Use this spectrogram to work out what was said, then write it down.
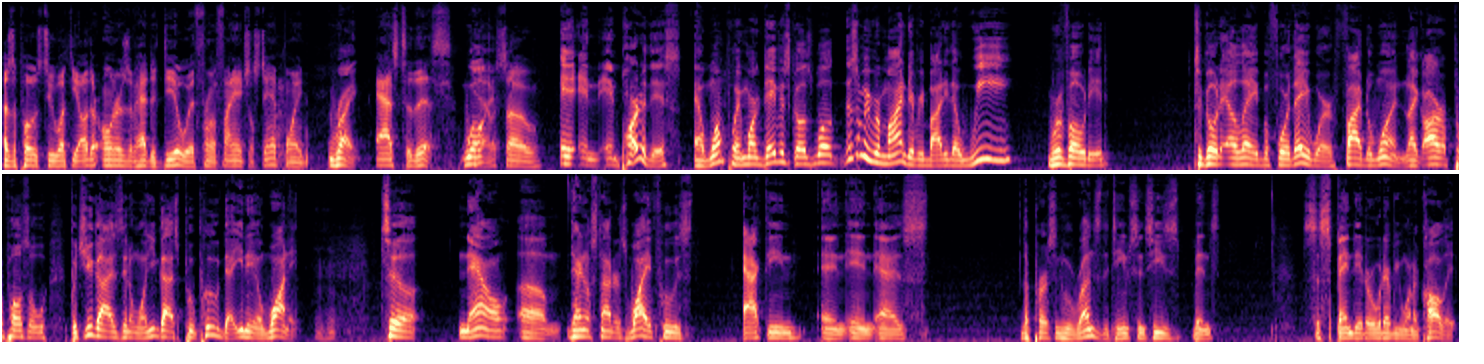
as opposed to what the other owners have had to deal with from a financial standpoint. Right. As to this, you Well, know, so And, and and part of this, at one point, Mark Davis goes, "Well, this let me remind everybody that we were voted to go to L.A. before they were five to one, like our proposal, but you guys didn't want. You guys poo pooed that. You didn't want it. Mm-hmm. To now, um, Daniel Snyder's wife, who's acting and in as the person who runs the team since he's been suspended or whatever you want to call it,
